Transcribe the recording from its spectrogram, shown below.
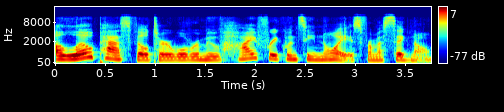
A low-pass filter will remove high-frequency noise from a signal.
